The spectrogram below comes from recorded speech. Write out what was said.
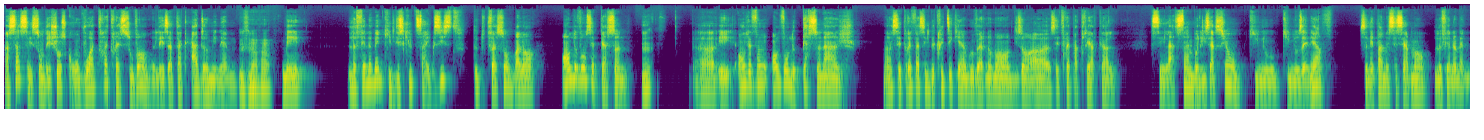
Ah, ça, ce sont des choses qu'on voit très très souvent, les attaques ad hominem. Mhm. Mhm. Mais le phénomène qu'ils discutent, ça existe de toute façon. Alors, enlevons cette personne Mm. euh, et enlevons, enlevons le personnage. Hein, c'est très facile de critiquer un gouvernement en disant ah c'est très patriarcal. C'est la symbolisation qui nous qui nous énerve. Ce n'est pas nécessairement le phénomène.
